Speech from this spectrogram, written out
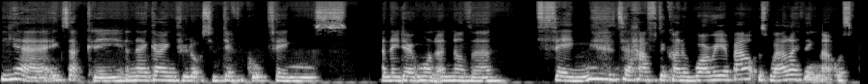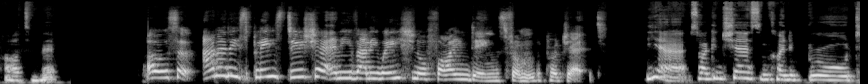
Yeah, exactly. And they're going through lots of difficult things and they don't want another thing to have to kind of worry about as well. I think that was part of it. Oh, so Annalise, please do share any evaluation or findings from the project. Yeah, so I can share some kind of broad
